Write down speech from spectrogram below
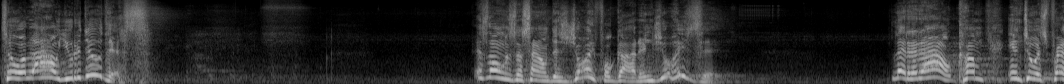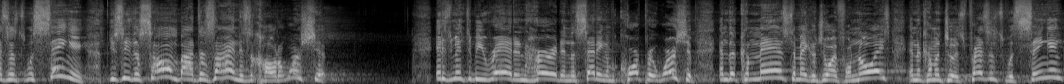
to allow you to do this. As long as the sound is joyful, God enjoys it. Let it out. Come into his presence with singing. You see, the psalm by design is a call to worship. It is meant to be read and heard in the setting of corporate worship. And the commands to make a joyful noise and to come into his presence with singing,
